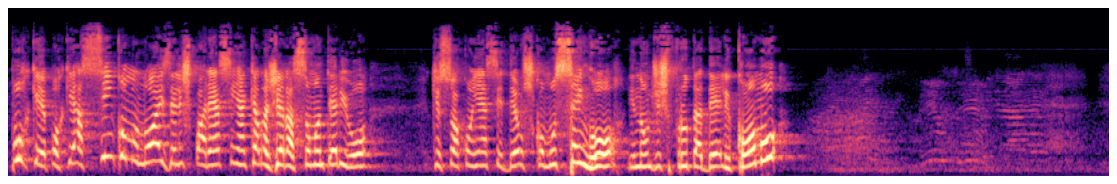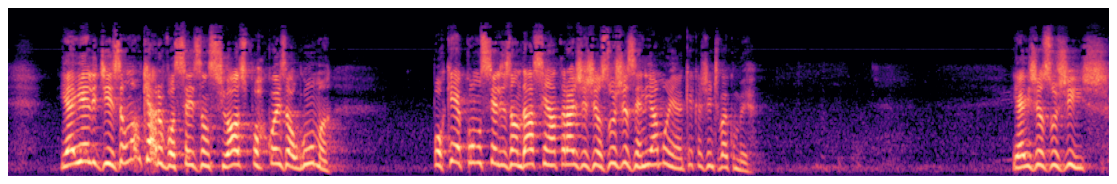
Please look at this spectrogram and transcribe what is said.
Por quê? Porque assim como nós, eles parecem aquela geração anterior, que só conhece Deus como Senhor e não desfruta dele como. E aí ele diz: Eu não quero vocês ansiosos por coisa alguma, porque é como se eles andassem atrás de Jesus dizendo: E amanhã, o que, que a gente vai comer? E aí Jesus diz:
